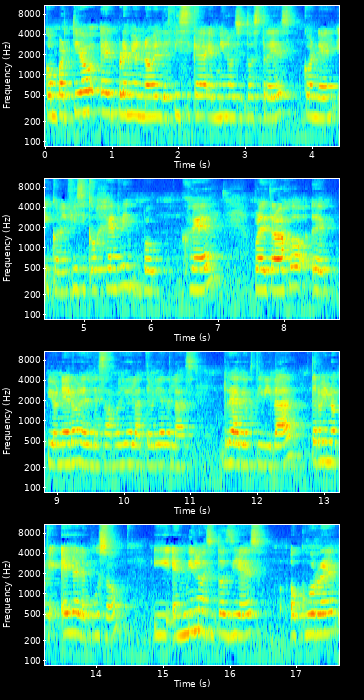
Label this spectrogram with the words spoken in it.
compartió el Premio Nobel de Física en 1903 con él y con el físico Henry Por el trabajo de pionero en el desarrollo de la teoría de la radioactividad, término que ella le puso, y en 1910 ocurre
